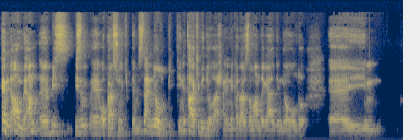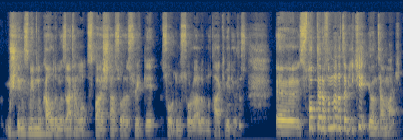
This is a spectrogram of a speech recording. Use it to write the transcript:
hem de an be an e, biz bizim e, operasyon ekiplerimizden ne olup bittiğini takip ediyorlar. Hani ne kadar zamanda geldi, ne oldu, e, müşterimiz memnun kaldı mı zaten o siparişten sonra sürekli sorduğumuz sorularla bunu takip ediyoruz. E, stok tarafında da tabii iki yöntem var.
